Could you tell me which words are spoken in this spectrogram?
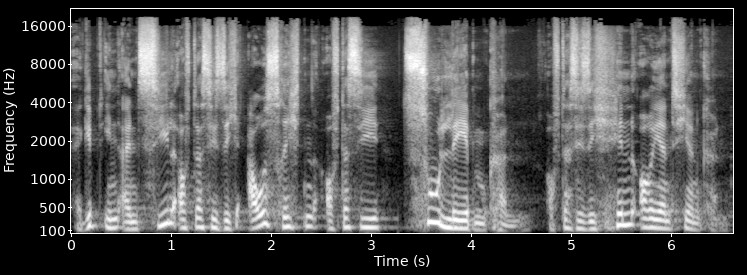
Er gibt ihnen ein Ziel, auf das sie sich ausrichten, auf das sie zuleben können, auf das sie sich hinorientieren können.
